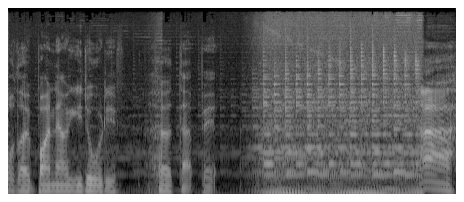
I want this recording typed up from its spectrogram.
Although by now you'd already heard that bit. Ah.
